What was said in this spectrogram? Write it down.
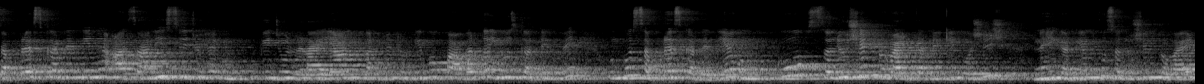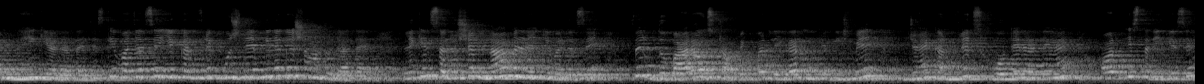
सप्रेस कर देती है, आसानी से जो है उनकी जो लड़ाइयाँ कन्फ्लिक्ट होती है, वो पावर का यूज़ करते हुए उनको सप्रेस कर देती है, उनको सोल्यूशन प्रोवाइड करने की कोशिश नहीं करती उनको सोल्यूशन प्रोवाइड नहीं किया जाता है, जिसकी वजह से ये कन्फ्लिक्ट कुछ देर के लिए तो शांत हो जाता है। लेकिन सोल्यूशन ना मिलने की वजह से फिर दोबारा उस टॉपिक पर लेकर उनके बीच में जो है कन्फ्लिक्ट होते रहते हैं और इस तरीके से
